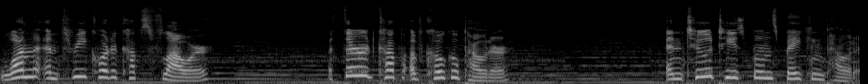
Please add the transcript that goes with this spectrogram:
one and three quarter cups flour, a third cup of cocoa powder, and two teaspoons baking powder.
